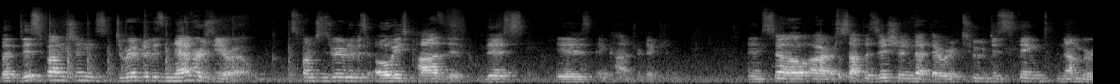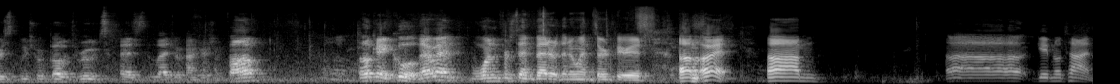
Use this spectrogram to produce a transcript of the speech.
But this function's derivative is never zero. This function's derivative is always positive. This is a contradiction. And so our supposition that there were two distinct numbers which were both roots has led to a contradiction. Follow? Okay, cool. That went 1% better than it went third period. Um, all right. Um, uh, gave no time.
